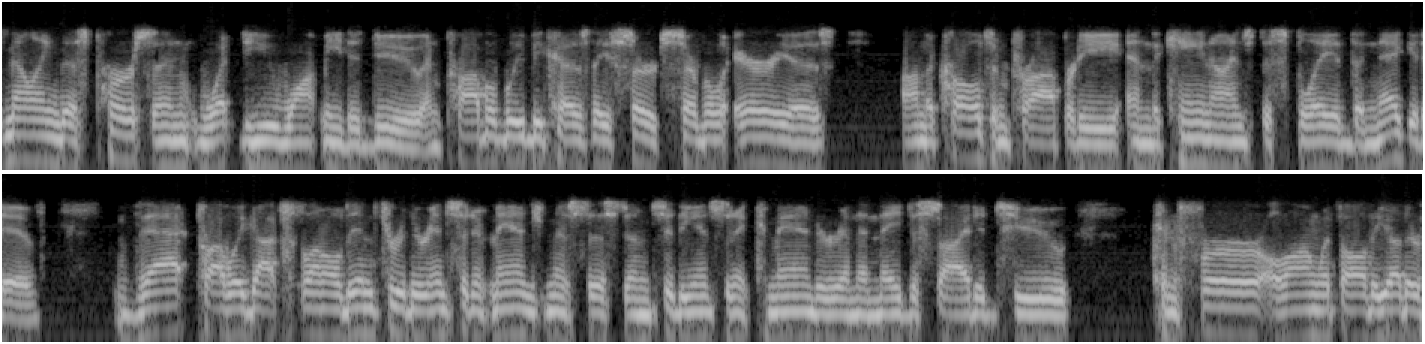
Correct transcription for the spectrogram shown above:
smelling this person. What do you want me to do? And probably because they searched several areas on the Carlton property and the canines displayed the negative, that probably got funneled in through their incident management system to the incident commander, and then they decided to confer along with all the other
